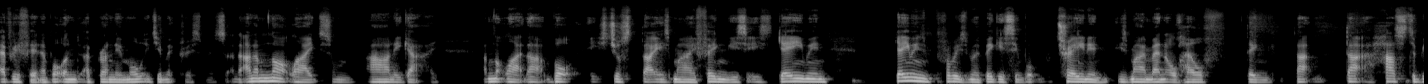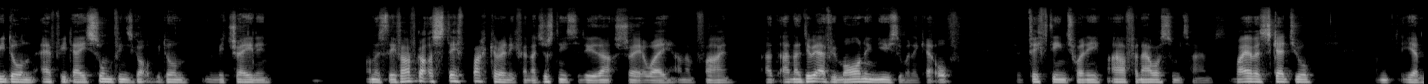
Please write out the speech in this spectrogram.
everything. I bought a brand new multi gym at Christmas, and, and, I'm not like some Arnie guy. I'm not like that, but it's just that is my thing. Is is gaming. Gaming probably is my biggest thing, but training is my mental health thing. That that has to be done every day. Something's got to be done with me training. Honestly, if I've got a stiff back or anything, I just need to do that straight away, and I'm fine. And I do it every morning, usually when I get up for 15, 20, half an hour sometimes. Whatever schedule I'm, yeah, I'm,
